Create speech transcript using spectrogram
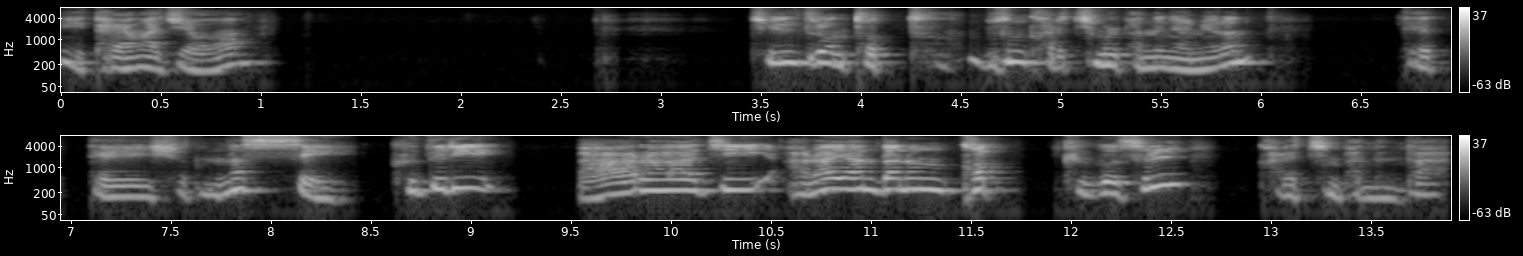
이 다양하죠. children taught 무슨 가르침을 받느냐면은 that they should not say 그들이 말하지 않아야 한다는 것 그것을 가르침 받는다.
